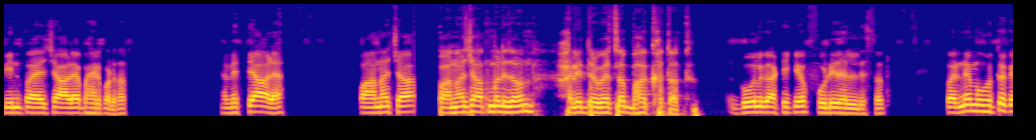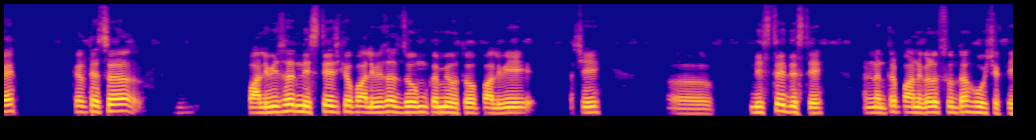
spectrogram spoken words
बिनपायाच्या आळ्या बाहेर पडतात. आणि त्या आळ्या पानाच्या पानाच्या आतमध्ये जाऊन हरिद्रव्याचा भाग खातात. गोल गाठी किंवा फोडी झालेले दिसतात. परिणाम होतं काय? तर त्याचं पालवीचं निस्तेज किंवा पालवीचा जोम कमी होतो पालवी अशी निस्तेज दिसते आणि नंतर पानगळ सुद्धा होऊ शकते.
